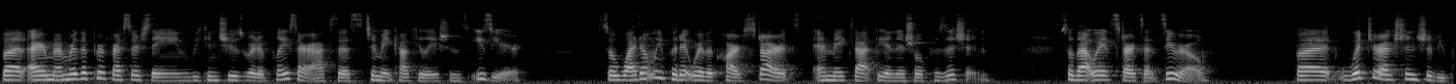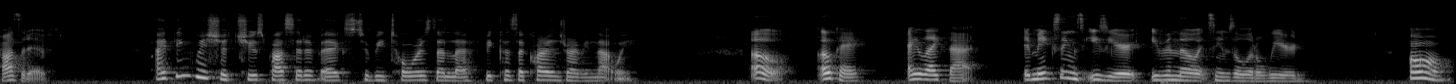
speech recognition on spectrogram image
but I remember the professor saying we can choose where to place our axis to make calculations easier. So why don't we put it where the car starts and make that the initial position? So that way it starts at zero. But what direction should be positive? I think we should choose positive x to be towards the left because the car is driving that way. Oh, okay. I like that. It makes things easier even though it seems a little weird. Oh,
